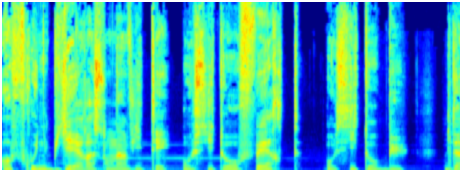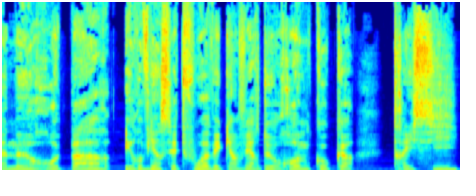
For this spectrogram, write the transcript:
offre une bière à son invité. Aussitôt offerte, aussitôt bu. Damer repart et revient cette fois avec un verre de rhum coca. Tracy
